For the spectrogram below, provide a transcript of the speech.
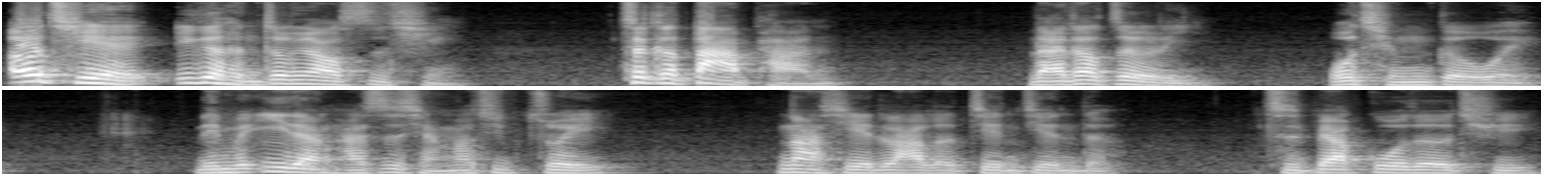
而且一个很重要的事情，这个大盘来到这里，我请问各位，你们依然还是想要去追那些拉了尖尖的指标过热区？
